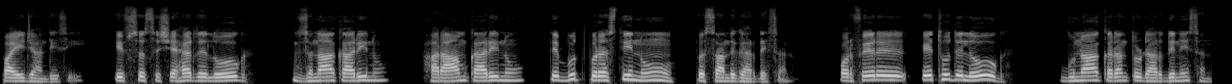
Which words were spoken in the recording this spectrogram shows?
ਪਾਈ ਜਾਂਦੀ ਸੀ। ਇਫਸਸ ਸ਼ਹਿਰ ਦੇ ਲੋਕ ਜ਼ਨਾਕਾਰੀ ਨੂੰ, ਹਰਾਮਕਾਰੀ ਨੂੰ ਤੇ ਬੁੱਤਪਰਸਤੀ ਨੂੰ ਪਸੰਦ ਕਰਦੇ ਸਨ। ਔਰ ਫਿਰ ਇਥੋਂ ਦੇ ਲੋਕ ਗੁਨਾਹ ਕਰਨ ਤੋਂ ਡਰਦੇ ਨਹੀਂ ਸਨ।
